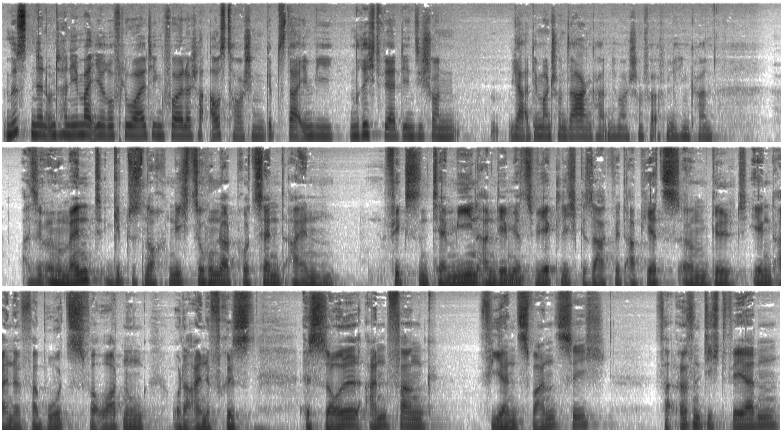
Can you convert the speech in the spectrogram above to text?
müssten denn Unternehmer ihre fluorhaltigen Feuerlöscher austauschen? Gibt es da irgendwie einen Richtwert, den Sie schon ja, den man schon sagen kann, den man schon veröffentlichen kann. Also im Moment gibt es noch nicht zu 100 Prozent einen fixen Termin, an dem mhm. jetzt wirklich gesagt wird, ab jetzt ähm, gilt irgendeine Verbotsverordnung oder eine Frist. Es soll Anfang 24 veröffentlicht werden,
